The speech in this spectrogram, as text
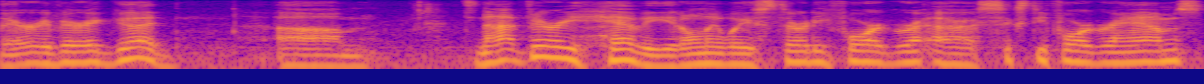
very, very good. Um, it's not very heavy. It only weighs 34, uh, 64 grams.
